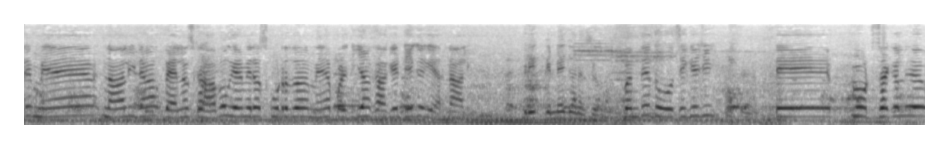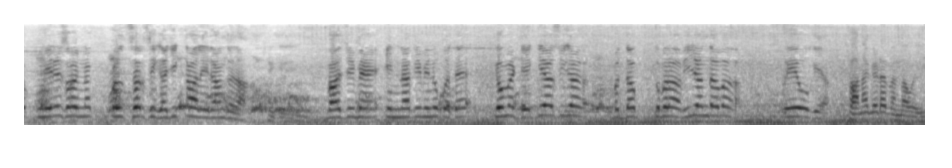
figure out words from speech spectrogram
ਤੇ ਮੈਂ ਨਾਲ ਹੀ ਨਾ ਬੈਲੈਂਸ ਖਰਾਬ ਹੋ ਗਿਆ ਮੇਰਾ ਸਕੂਟਰ ਦਾ। ਮੈਂ ਪਲਟੀਆਂ ਖਾ ਕੇ ਡਿੱਗ ਗਿਆ ਨਾਲ ਹੀ। ਕਰੀਬ ਕਿੰਨੇ ਜਾਣੇ ਸੀ ਉਹ? ਬੰਦੇ ਦੋ ਸੀਗੇ ਜੀ। ਤੇ ਮੋਟਰਸਾਈਕਲ ਮੇਰੇ ਹਿਸਾਬ ਨਾਲ ਪਲਸਰ ਸੀਗਾ ਜੀ ਕਾਲੇ ਰੰਗ ਦਾ। ਠੀਕ ਹੈ ਜੀ। ਬਸ ਜੀ ਮੈਂ ਇੰਨਾ ਕਿ ਮੈਨੂੰ ਪਤਾ ਹੈ ਕਿਉਂ ਮੈਂ ਡਿੱਗ ਗਿਆ ਸੀਗਾ ਬੰਦਾ ਘਬਰਾ ਵੀ ਜਾਂਦਾ ਵਾ। ਇਹ ਹੋ ਗਿਆ। ਥਾਣਾ ਕਿਹੜਾ ਪੈਂਦਾ ਭਾਈ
